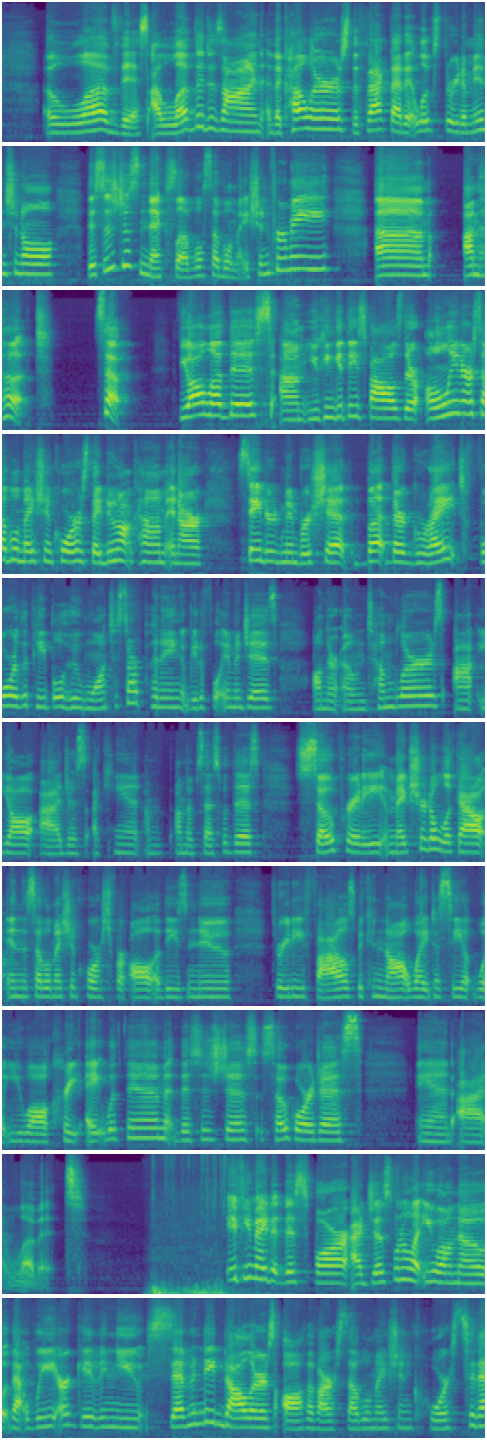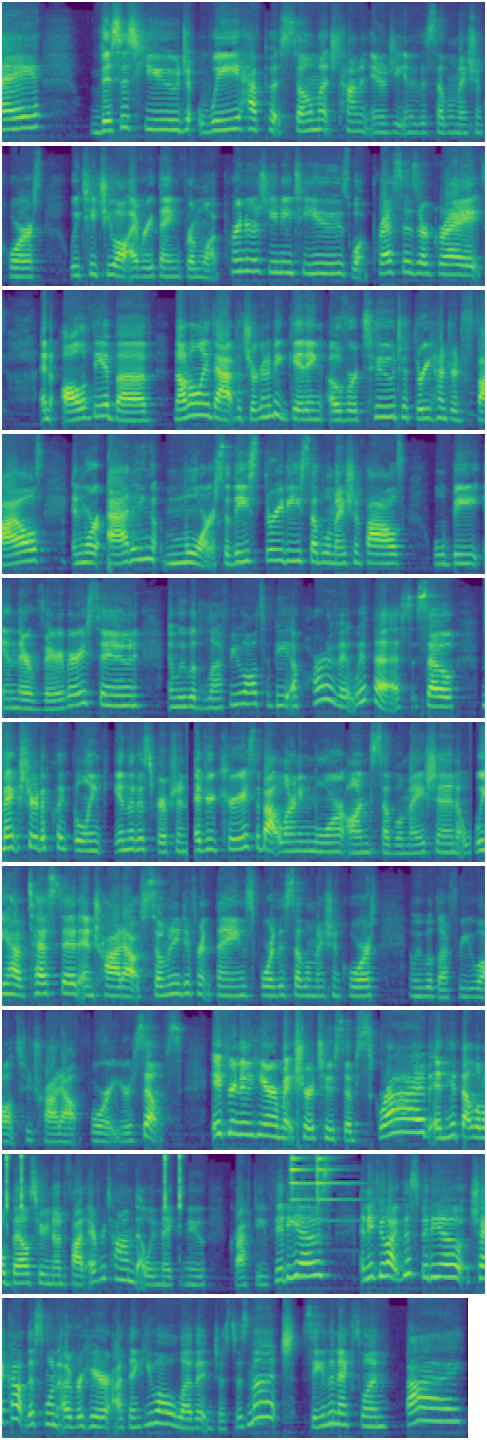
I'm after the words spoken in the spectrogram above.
love this. I love the design, the colors, the fact that it looks three-dimensional. This is just next level sublimation for me. Um, I'm hooked. So, if you all love this, um, you can get these files. They're only in our sublimation course. They do not come in our standard membership, but they're great for the people who want to start putting beautiful images on their own tumblers. I, y'all, I just, I can't, I'm, I'm obsessed with this. So pretty. Make sure to look out in the sublimation course for all of these new 3D files. We cannot wait to see what you all create with them. This is just so gorgeous and I love it. If you made it this far, I just want to let you all know that we are giving you $70 off of our sublimation course today. This is huge. We have put so much time and energy into the sublimation course. We teach you all everything from what printers you need to use, what presses are great, and all of the above. Not only that, but you're going to be getting over two to 300 files, and we're adding more. So these 3D sublimation files will be in there very, very soon, and we would love for you all to be a part of it with us. So make sure to click the link in the description. If you're curious about learning more on sublimation, we have tested and tried out so many different things for the sublimation course, and we would love for you all to try it out for yourselves. If you're new here, make sure to subscribe and hit that little bell so you're notified every time that we make new crafty videos. And if you like this video, check out this one over here. I think you all love it just as much. See you in the next one. Bye.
